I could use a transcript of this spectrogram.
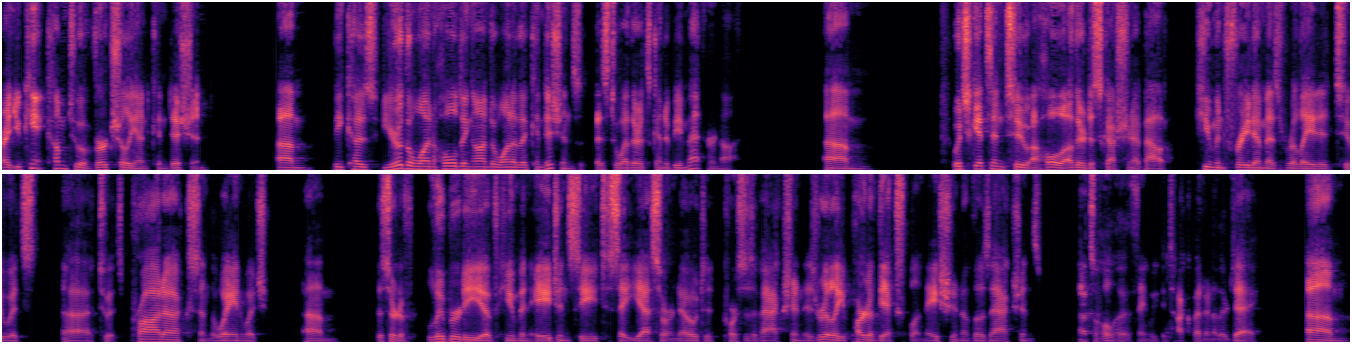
right? You can't come to a virtually unconditioned um, because you're the one holding on to one of the conditions as to whether it's going to be met or not. Um, which gets into a whole other discussion about human freedom as related to its uh, to its products and the way in which um, the sort of liberty of human agency to say yes or no to courses of action is really part of the explanation of those actions. That's a whole other thing we could talk about another day. Um,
